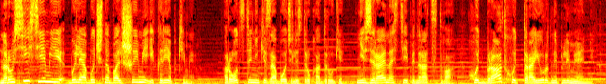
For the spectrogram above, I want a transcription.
На Руси семьи были обычно большими и крепкими. Родственники заботились друг о друге, невзирая на степень родства, хоть брат, хоть троюродный племянник.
